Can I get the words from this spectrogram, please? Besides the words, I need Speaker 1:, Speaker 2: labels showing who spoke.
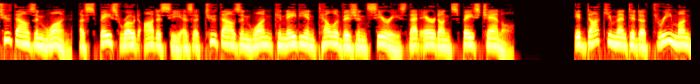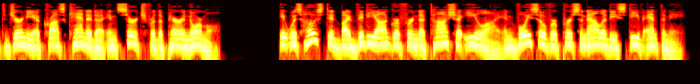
Speaker 1: 2001, A Space Road Odyssey is a 2001 Canadian television series that aired on Space Channel. It documented a three-month journey across Canada in search for the paranormal. It was hosted by videographer Natasha Eloi and voiceover personality Steve Anthony.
